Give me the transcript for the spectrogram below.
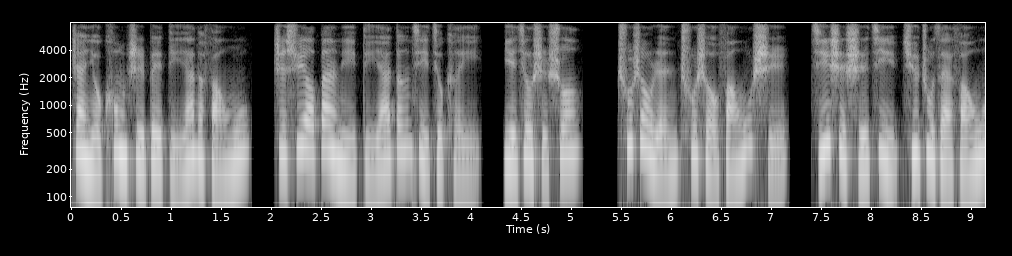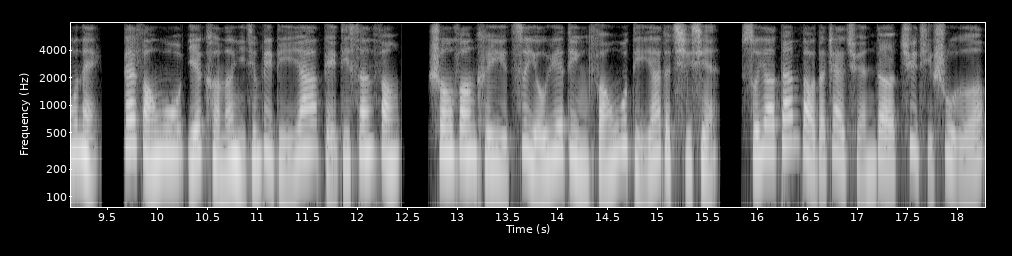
占有控制被抵押的房屋，只需要办理抵押登记就可以。也就是说，出售人出售房屋时，即使实际居住在房屋内，该房屋也可能已经被抵押给第三方。双方可以自由约定房屋抵押的期限、所要担保的债权的具体数额、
